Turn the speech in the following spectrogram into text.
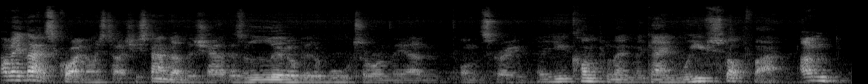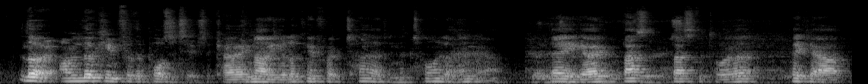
I mean, that's quite a nice touch. You stand under the shower. There's a little bit of water on the um, on the screen. Are you complimenting the game? Will you stop that? I'm look. I'm looking for the positives. Okay. No, you're looking for a turd in the toilet, aren't you? There you go. That's that's the toilet. Pick it up.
